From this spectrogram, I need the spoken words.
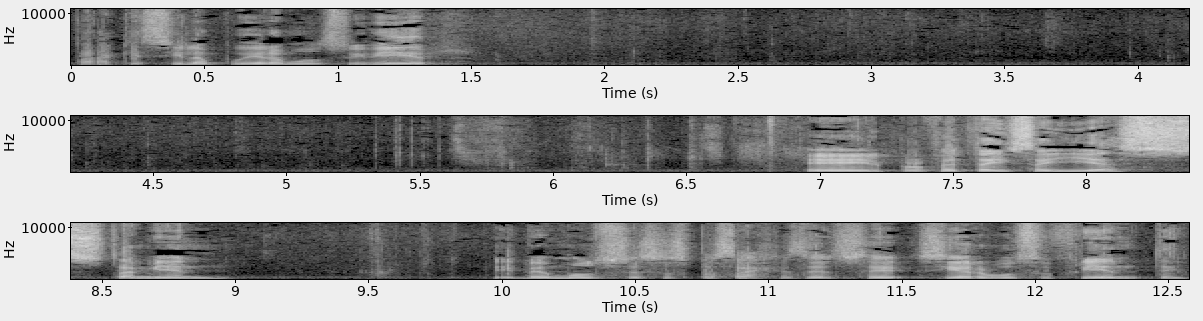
para que sí la pudiéramos vivir. El profeta Isaías también, eh, vemos esos pasajes del siervo sufriente,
